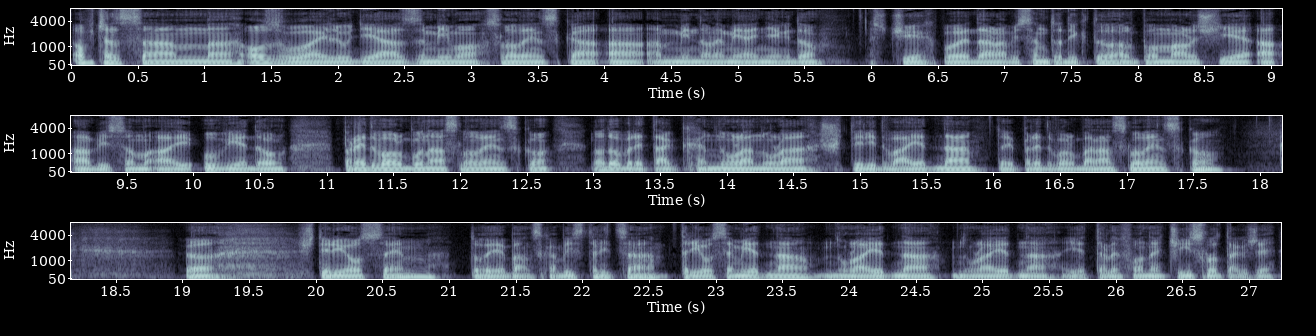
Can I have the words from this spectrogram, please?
Občas sa nám ozvú aj ľudia z mimo Slovenska a minule mi aj niekto z Čiech povedal, aby som to diktoval pomalšie a aby som aj uviedol predvoľbu na Slovensko. No dobre, tak 00421, to je predvoľba na Slovensko. 48, e, to je Banská Bystrica, 381 01 01 je telefónne číslo, takže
